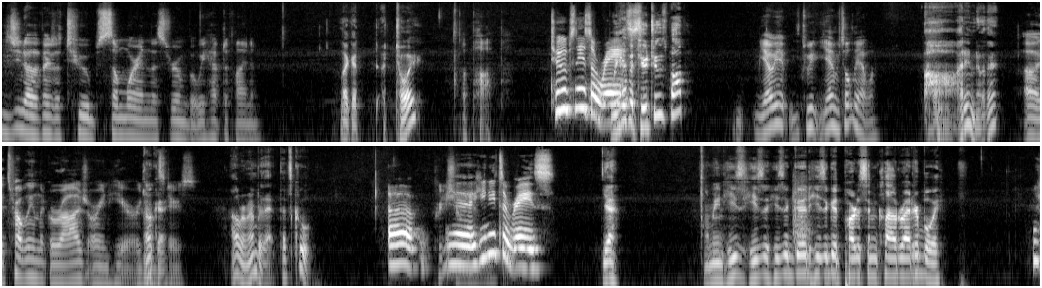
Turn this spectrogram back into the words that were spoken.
Did you know that there's a tube somewhere in this room, but we have to find him? Like a, a toy? A pop. Tubes needs a raise. We have a two tubes pop? Yeah, we we, yeah we totally have one. Oh, I didn't know that. Uh, it's probably in the garage or in here or downstairs. Okay. I'll remember that. That's cool. Um, Pretty yeah, we he needs a raise. Yeah. I mean, he's he's a he's a good he's a good partisan cloud rider boy.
